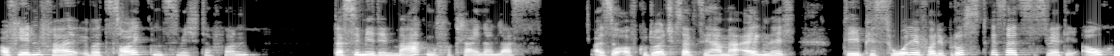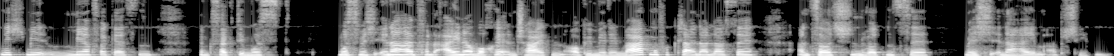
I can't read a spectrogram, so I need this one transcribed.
Auf jeden Fall überzeugten sie mich davon, dass sie mir den Magen verkleinern lassen. Also auf gut Deutsch gesagt, sie haben ja eigentlich die Pistole vor die Brust gesetzt, das werde ich auch nicht mehr vergessen. Und gesagt, ich muss, muss mich innerhalb von einer Woche entscheiden, ob ich mir den Magen verkleinern lasse. Ansonsten würden sie mich in ein Heim abschieben.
